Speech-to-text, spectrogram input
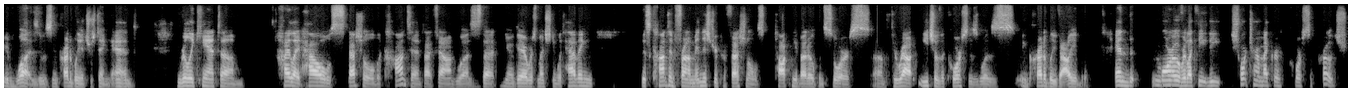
it was, it was incredibly interesting. And really can't um, highlight how special the content I found was that, you know, Gary was mentioning with having this content from industry professionals talking about open source um, throughout each of the courses was incredibly valuable. And moreover, like the, the short-term micro course approach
